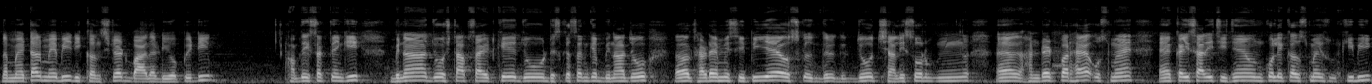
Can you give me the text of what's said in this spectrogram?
The matter may be reconsidered by the DOPT आप देख सकते हैं कि बिना जो स्टाफ साइड के, जो डिस्कशन के, बिना जो थर्ड एम है, उस जो छियालीस सौ हंड्रेड पर है, उसमें कई सारी चीज़ें हैं, उनको लेकर उसमें उसकी भी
